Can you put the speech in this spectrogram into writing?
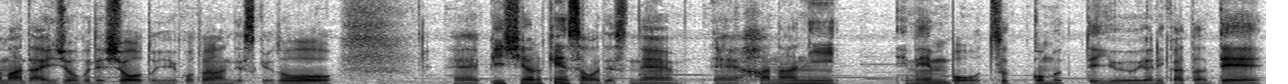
まあ大丈夫でしょうということなんですけど、えー、PCR 検査はですね、えー、鼻に綿棒を突っ込むっていうやり方で、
